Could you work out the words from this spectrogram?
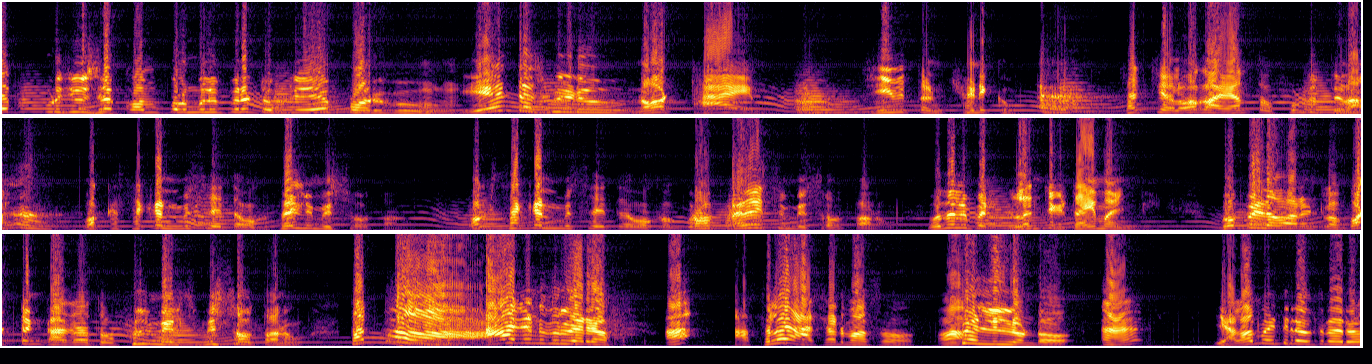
ఎప్పుడు చూసే కొంపలు ములిపినట్టు ఒకటే పరుగు. ఏంటి స్పీడు? నో టైం జీవితం క్షణికం. సత్యలోగా ఎంత ఫుడ్ తినాలి ఒక సెకండ్ మిస్ అయితే ఒక పెళ్ళి మిస్ అవుతాను. ఒక సెకండ్ మిస్ అయితే ఒక గృహ ప్రవేశం మిస్ అవుతాను. వదిలిపెట్టి లంచ్కి టైం అయింది. గొప్పిళ్ళ వారింట్లో గొట్టం కాజాతో ఫుల్ మీల్స్ మిస్ అవుతాను. ఆగండి గురుగారు. అసలే ఆషాఢ మాసం. ఆ. పెళ్ళిళ్ళు ఉండవు ఎలా మెయింటైన్ అవుతున్నారు?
